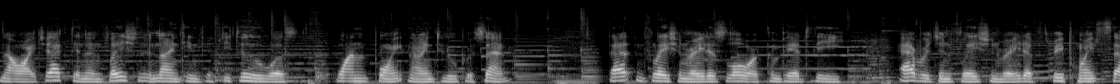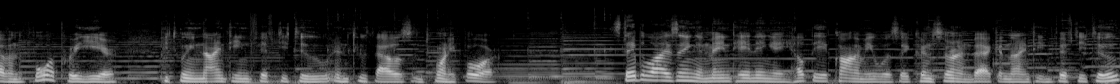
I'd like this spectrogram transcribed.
Now, I checked, and inflation in 1952 was 1.92%. That inflation rate is lower compared to the average inflation rate of 3.74 per year between 1952 and 2024. Stabilizing and maintaining a healthy economy was a concern back in 1952.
